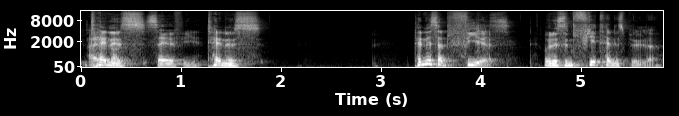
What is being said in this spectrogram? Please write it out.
einfach. Tennis. Selfie. Tennis. Tennis hat vier. Und es sind vier Tennisbilder.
